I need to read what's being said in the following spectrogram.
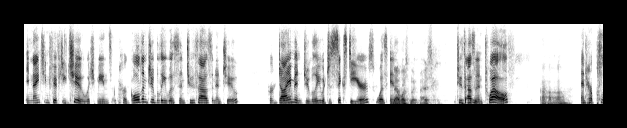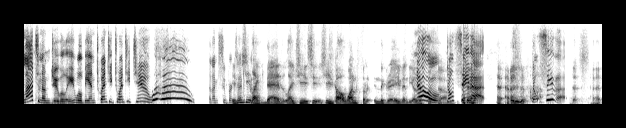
in 1952, which means her golden jubilee was in 2002. Her diamond jubilee, which is 60 years, was in That wasn't the question. 2012, Uh huh. and her platinum jubilee will be in 2022. Woohoo! And I'm super. Isn't she for like dead? Like she she she's got one foot in the grave and the other. No, foot, um, don't say that. Don't say that.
